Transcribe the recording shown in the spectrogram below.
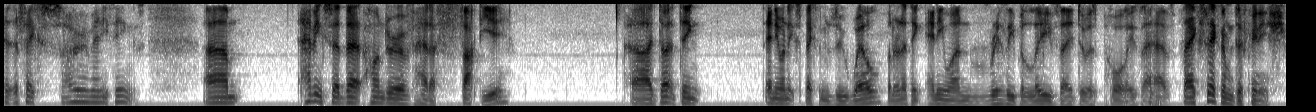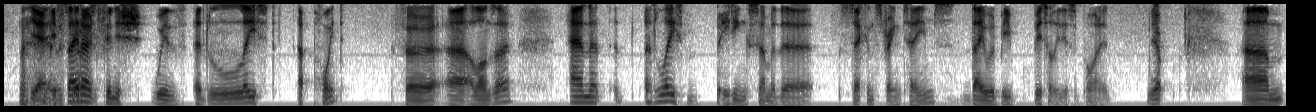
it affects so many things. Um, having said that, Honda have had a fucked year. Uh, I don't think anyone expects them to do well, but I don't think anyone really believed they do as poorly as they have. They expect them to finish. Yeah, if they don't finish with at least a point for uh, Alonso, and at, at least beating some of the second string teams, they would be bitterly disappointed. Yep. Um,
